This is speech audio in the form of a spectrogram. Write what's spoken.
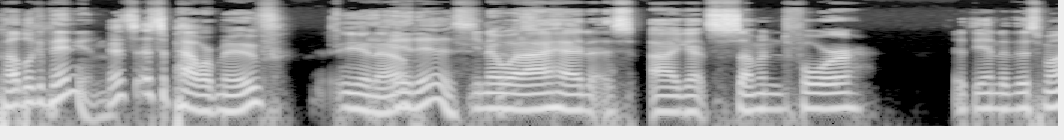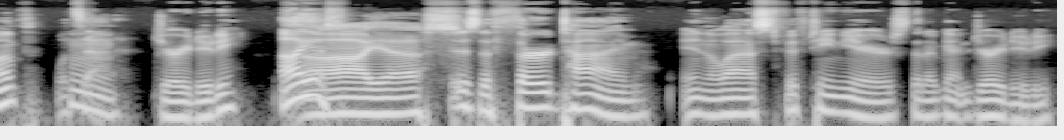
public opinion. It's it's a power move. You know. it is. You know what I had? I got summoned for at the end of this month. What's Hmm. that? Jury duty. Oh yes. Ah yes. It is the third time in the last 15 years that I've gotten jury duty.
